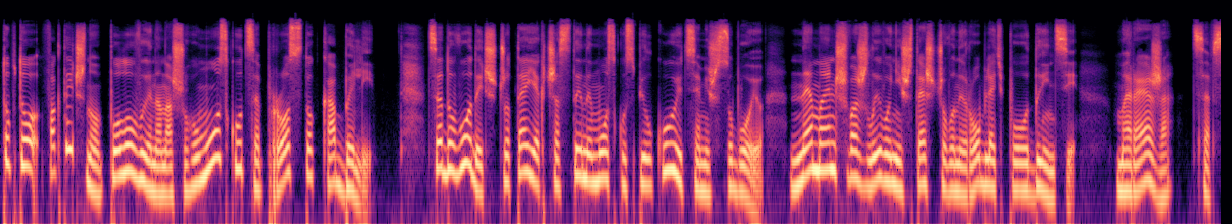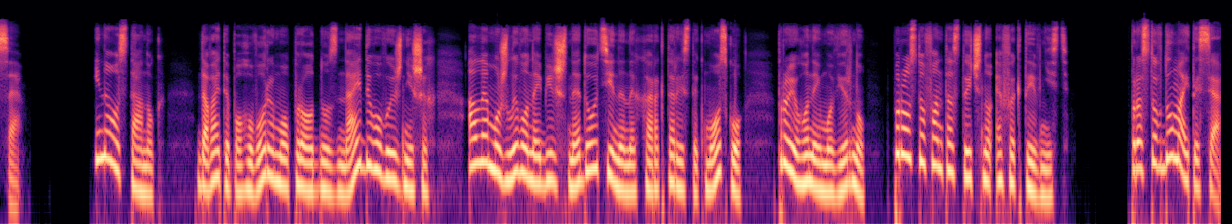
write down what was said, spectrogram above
Тобто, фактично, половина нашого мозку – це просто кабелі. Це доводить, що те, як частини мозку спілкуються між собою, не менш важливо, ніж те, що вони роблять поодинці. Мережа – це все. І наостанок, давайте поговоримо про одну з найдивовижніших, але, можливо, найбільш недооцінених характеристик мозку, про його неймовірну, просто фантастичну ефективність. Просто вдумайтеся,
